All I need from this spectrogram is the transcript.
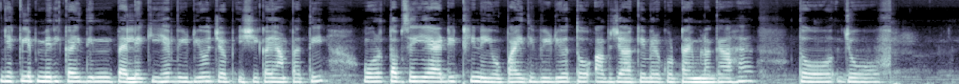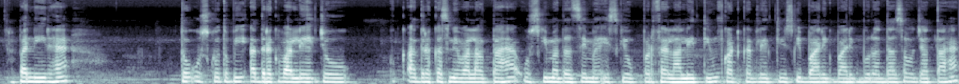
ये क्लिप मेरी कई दिन पहले की है वीडियो जब इशिका यहाँ पर थी और तब से ये एडिट ही नहीं हो पाई थी वीडियो तो अब जाके मेरे को टाइम लगा है। तो जो पनीर है तो उसको तो भी अदरक वाले जो अदरक कसने वाला होता है, उसकी मदद से मैं इसके ऊपर फैला लेती हूँ, कट कर लेती हूँ, इसकी बारीक बारीक बुरादा सा हो जाता है।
